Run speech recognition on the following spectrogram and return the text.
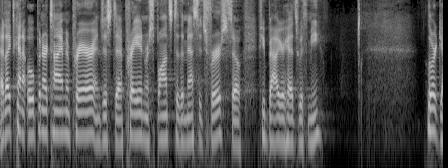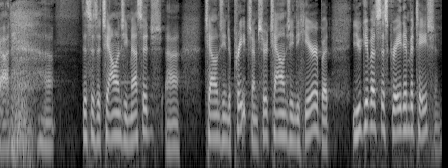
would like to kind of open our time in prayer and just uh, pray in response to the message first. So if you bow your heads with me. Lord God, uh, this is a challenging message, uh, challenging to preach, I'm sure challenging to hear, but you give us this great invitation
